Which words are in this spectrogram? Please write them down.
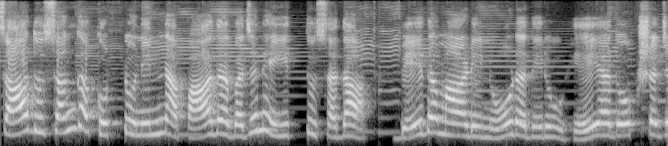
ಸಾಧು ಸಂಗ ಕೊಟ್ಟು ನಿನ್ನ ಪಾದ ಭಜನೆ ಇತ್ತು ಸದಾ. ಭೇದ ಮಾಡಿ ನೋಡದಿರು ಹೇಯದೋಕ್ಷಜ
